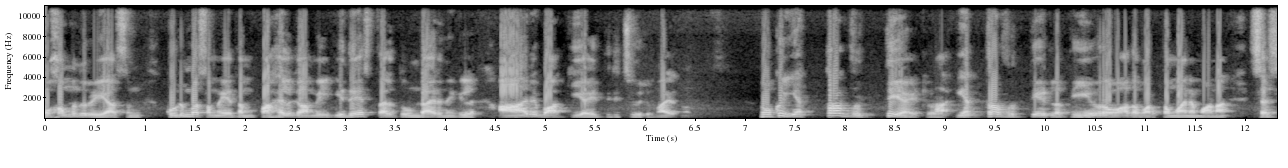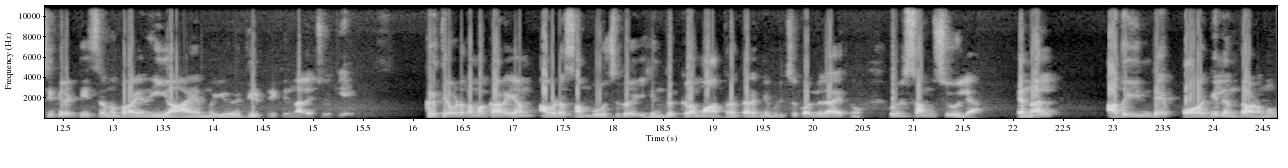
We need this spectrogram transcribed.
മുഹമ്മദ് റിയാസും കുടുംബസമേതം പഹൽഗാമിൽ ഇതേ സ്ഥലത്ത് ഉണ്ടായിരുന്നെങ്കിൽ ആര് ബാക്കിയായി തിരിച്ചു വരുമായിരുന്നു? നോക്കൂ എത്ര വൃത്തിയായിട്ടുള്ള എത്ര വൃത്തിയായിട്ടുള്ള തീവ്രവാദ വർത്തമാനമാണ് ശശികല ടീച്ചർ എന്ന് പറയുന്ന ഈ ആയമ്മ എഴുതിയിട്ടിരിക്കുന്ന ആലോചിക്കുക കൃത്യം അവിടെ നമുക്കറിയാം അവിടെ സംഭവിച്ചത് ഹിന്ദുക്കളെ മാത്രം തെരഞ്ഞു പിടിച്ച് കൊല്ലലായിരുന്നു. ഒരു സംശയവുമില്ല. എന്നാൽ അത് ഇതിന്റെ പുറകിൽ എന്താണെന്നും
